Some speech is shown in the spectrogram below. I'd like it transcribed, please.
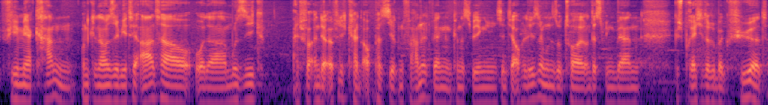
viel mehr kann. Und genauso wie Theater oder Musik einfach in der Öffentlichkeit auch passiert und verhandelt werden kann. Deswegen sind ja auch Lesungen so toll und deswegen werden Gespräche darüber geführt.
